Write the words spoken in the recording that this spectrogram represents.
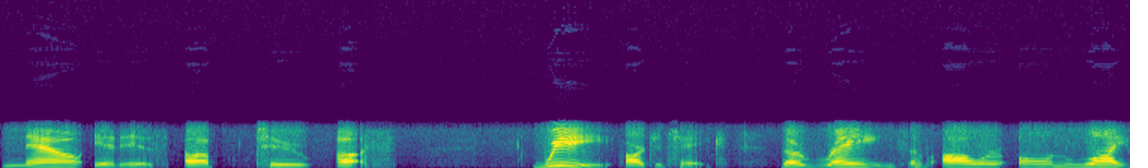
now it is up to us. We are to take the reins of our own life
